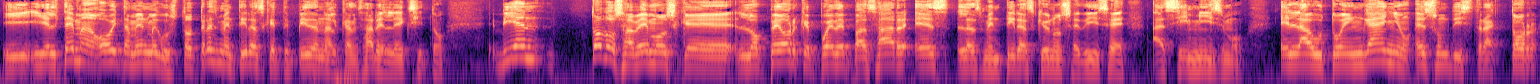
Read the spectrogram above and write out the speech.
Y, el tema hoy también me gustó, tres mentiras que te piden alcanzar el éxito. Bien, todos sabemos que lo peor que puede pasar es las mentiras que uno se dice a sí mismo. El autoengaño es un distractor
